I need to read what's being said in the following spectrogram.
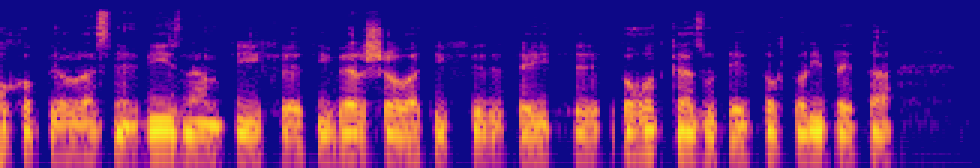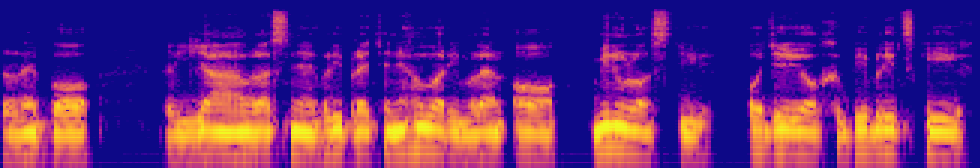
pochopil vlastne význam tých, tých veršov a tých, tej, toho odkazu tej, tohto libreta, lebo ja vlastne v librete nehovorím len o minulosti, o dejoch biblických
